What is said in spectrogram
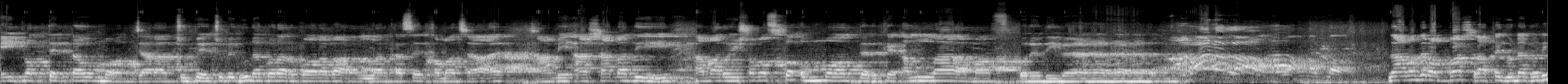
এই প্রত্যেকটা উম্মত যারা চুপে চুপে গুনাহ করার পর আবার আল্লাহর কাছে ক্ষমা চায় আমি আশাবাদী আমার ওই সমস্ত উম্মতদেরকে আল্লাহ মাফ করে দিবেন না আমাদের অভ্যাস রাতে গুনাহ করি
